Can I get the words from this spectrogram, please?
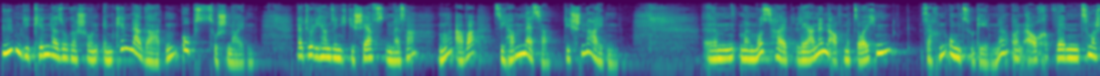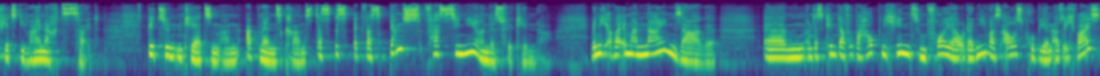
üben die Kinder sogar schon im Kindergarten Obst zu schneiden. Natürlich haben sie nicht die schärfsten Messer, ne, aber sie haben Messer, die schneiden. Ähm, man muss halt lernen, auch mit solchen Sachen umzugehen. Ne? Und auch wenn zum Beispiel jetzt die Weihnachtszeit. Wir zünden Kerzen an, Adventskranz. Das ist etwas ganz Faszinierendes für Kinder. Wenn ich aber immer Nein sage, ähm, und das Kind darf überhaupt nicht hin zum Feuer oder nie was ausprobieren. Also ich weiß,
